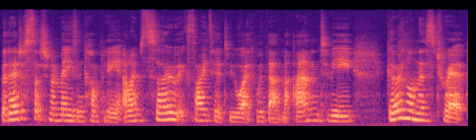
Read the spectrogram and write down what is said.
but they're just such an amazing company and I'm so excited to be working with them and to be going on this trip.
